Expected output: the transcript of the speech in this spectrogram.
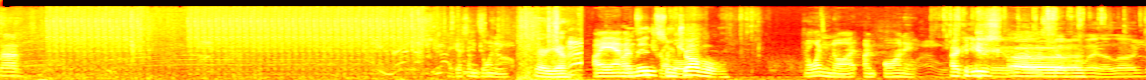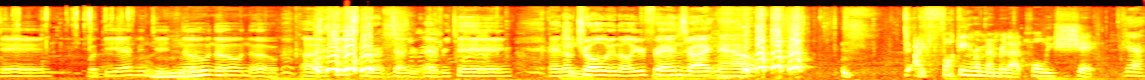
Nah. I guess I'm joining. There you go. I am I'm in, in some, trouble. trouble. No, I'm not. I'm on it. I could use, There was trouble uh... when I logged. But the admin did no, no, no. I just burnt down your everything. And I'm trolling all your friends right now. D- I fucking remember that. Holy shit. yeah,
